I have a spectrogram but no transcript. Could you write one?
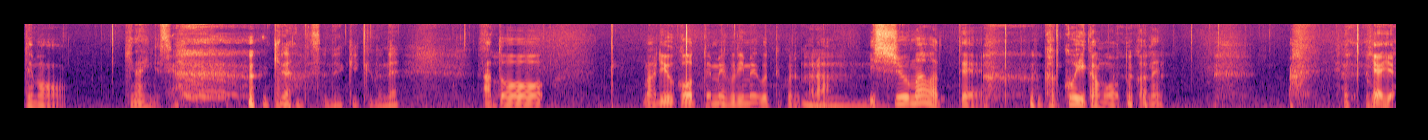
でも着ないんですよ。切ないんですよね結局ね。あとまあ流行って巡り巡ってくるからうん。一周回ってかっこいいかもとかね。いやいや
